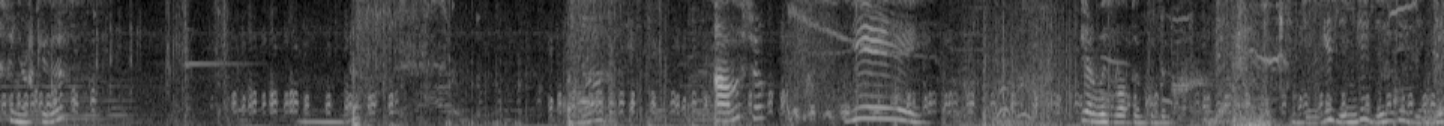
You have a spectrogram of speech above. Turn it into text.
Свинюшки, да? А, ну все. Ей! Первый золотой кубик. Деньги, деньги, деньги, деньги.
